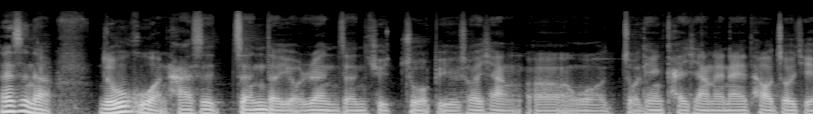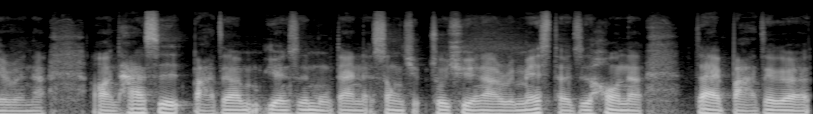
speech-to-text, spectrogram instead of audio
但是呢，如果他是真的有认真去做，比如说像呃我昨天开箱的那一套周杰伦啊，啊他是把这原始母带呢送去出去那 remaster 之后呢，再把这个。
